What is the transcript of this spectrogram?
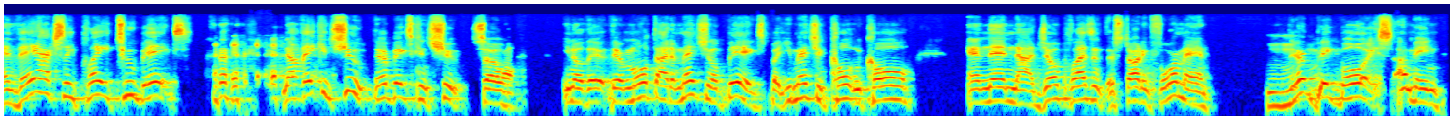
and they actually play two bigs. Now they can shoot. Their bigs can shoot. So you know they're, they're multi-dimensional bigs but you mentioned kolton kohl and then uh, joe pleasant their starting four man Mm-hmm. They're big boys. I mean,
